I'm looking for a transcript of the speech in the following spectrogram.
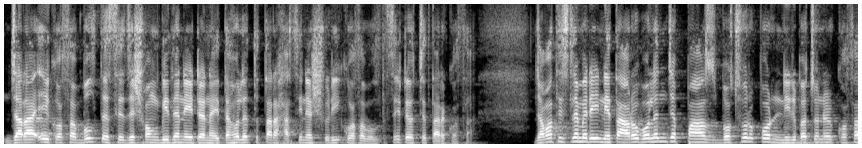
যারা এই কথা বলতেছে যে সংবিধানে এটা নাই, তাহলে তো তারা হাসিনার সুরেই কথা বলতেছে, এটা হচ্ছে তার কথা। জামাত ইসলামের এই নেতা আরও বলেন যে পাঁচ বছর পর নির্বাচনের কথা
